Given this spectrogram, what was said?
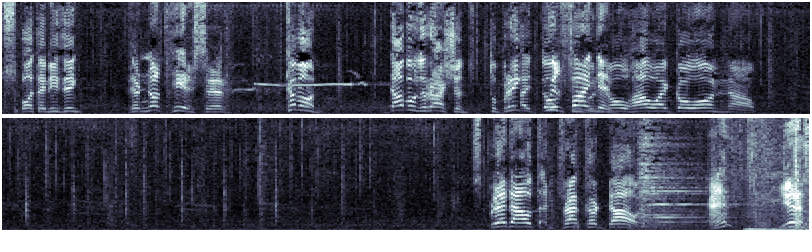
Spot anything? They're not here, sir. Come on! Double the Russians to break. I don't We'll find even him. know how I go on now. Spread out and track her down. Huh? Yes.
